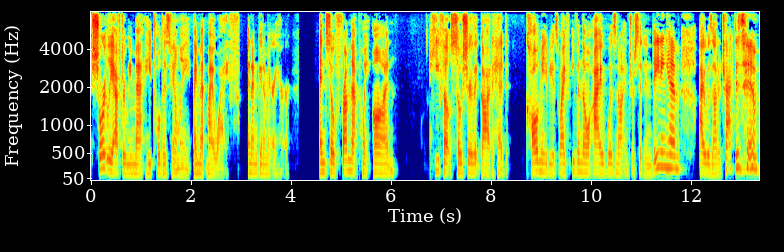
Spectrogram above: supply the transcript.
shortly after we met, he told his family, I met my wife and I'm going to marry her. And so from that point on, he felt so sure that God had called me to be his wife even though I was not interested in dating him. I was not attracted to him.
